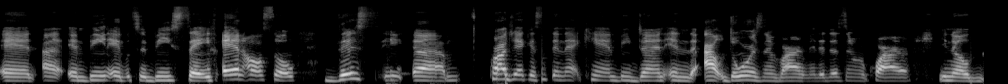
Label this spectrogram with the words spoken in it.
and uh, and being able to be safe, and also this um, project is something that can be done in the outdoors environment. It doesn't require, you know,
